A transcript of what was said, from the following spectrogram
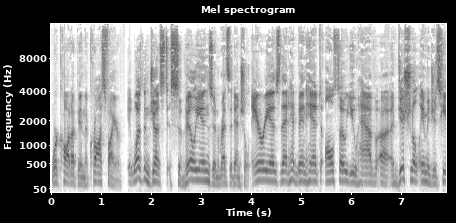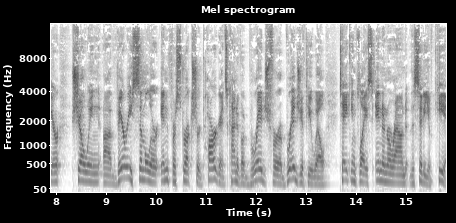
were caught up in the crossfire. It wasn't just civilians and residential areas that had been hit. Also, you have uh, additional images here showing uh, very similar infrastructure targets, kind of a bridge for a bridge, if you will, taking place in and around the city of Kiev.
